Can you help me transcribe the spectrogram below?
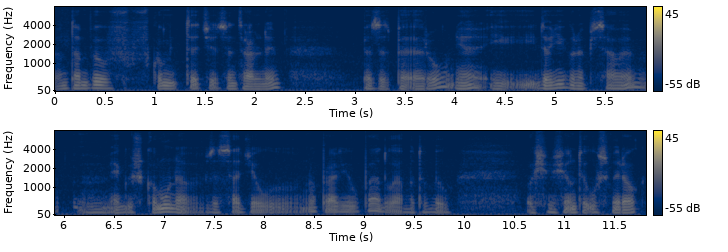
on tam był w, komitecie centralnym PZPR-u, nie? I, I do niego napisałem, mm, jak już komuna w zasadzie no, prawie upadła, bo to był 88 rok.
